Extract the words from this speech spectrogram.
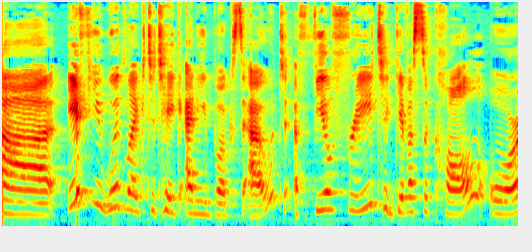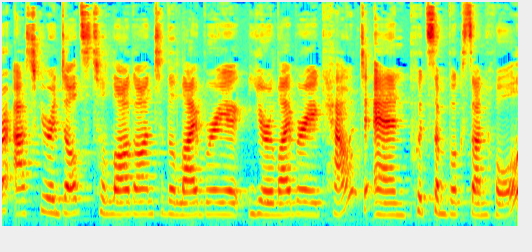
Uh, if you would like to take any books out, feel free to give us a call or ask your adults to log on to the library, your library account and put some books on hold.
